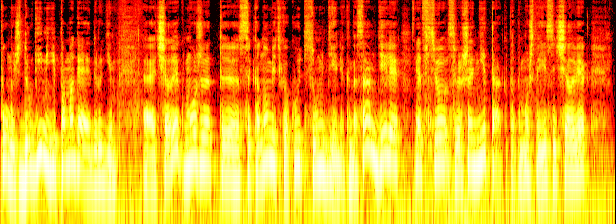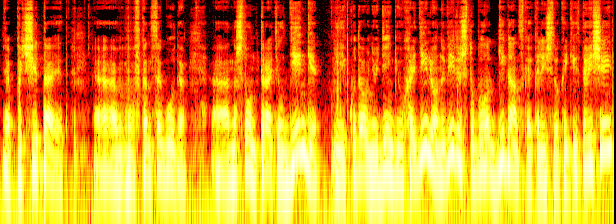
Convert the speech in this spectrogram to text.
помощь другим и не помогая другим, э, человек может сэкономить какую-то сумму денег. На самом деле это все совершенно не так, потому что если человек посчитает в конце года, на что он тратил деньги и куда у него деньги уходили, он увидит, что было гигантское количество каких-то вещей,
